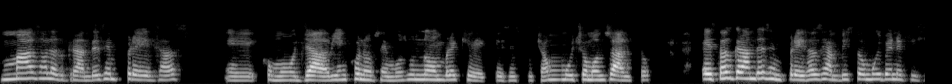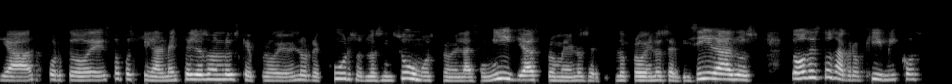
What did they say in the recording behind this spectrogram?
más a las grandes empresas, eh, como ya bien conocemos un nombre que, que se escucha mucho, Monsanto, estas grandes empresas se han visto muy beneficiadas por todo esto, pues finalmente ellos son los que proveen los recursos, los insumos, proveen las semillas, proveen los, proveen los herbicidas, los, todos estos agroquímicos.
